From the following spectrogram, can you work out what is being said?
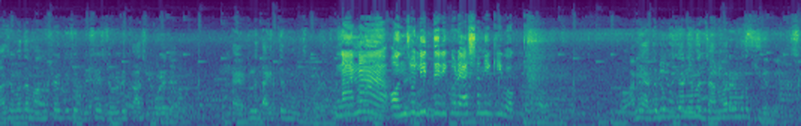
মাঝে মধ্যে মানুষের কিছু বিশেষ জরুরি কাজ পড়ে যায়। হ্যাঁ এগুলো দায়িত্বের মধ্যে পড়ে। তো না না অঞ্জলির দেরি করে আসা নিয়ে কি বক্তব্য? আমি এতটুকু জানি আমার জানোয়ারের মতো খিদে পেয়েছি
